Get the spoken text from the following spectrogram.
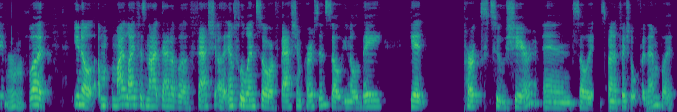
Yeah, mm. But you know, um, my life is not that of a fashion uh, influencer or fashion person. So, you know, they get perks to share. And so it's beneficial for them. But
